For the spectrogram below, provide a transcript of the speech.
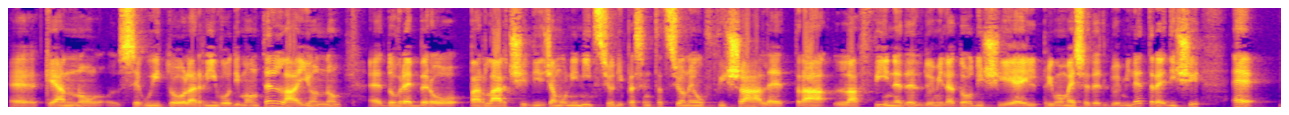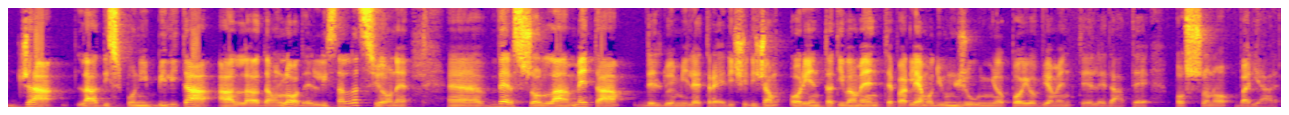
eh, che hanno seguito l'arrivo di Mountain Lion, eh, dovrebbero parlarci di diciamo, un inizio di presentazione ufficiale tra la fine del 2012 e il primo mese del 2013 e già la disponibilità al download e all'installazione eh, verso la metà del 2013. Diciamo orientativamente parliamo di un giugno, poi ovviamente le date possono variare.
